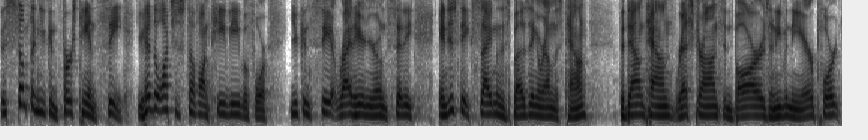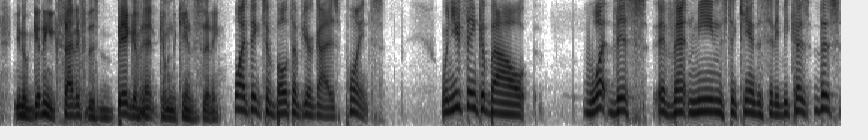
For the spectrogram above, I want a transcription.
This is something you can firsthand see. You had to watch this stuff on TV before. You can see it right here in your own city. And just the excitement that's buzzing around this town the downtown restaurants and bars and even the airport, you know, getting excited for this big event coming to Kansas City. Well, I think to both of your guys' points, when you think about what this event means to Kansas City because this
